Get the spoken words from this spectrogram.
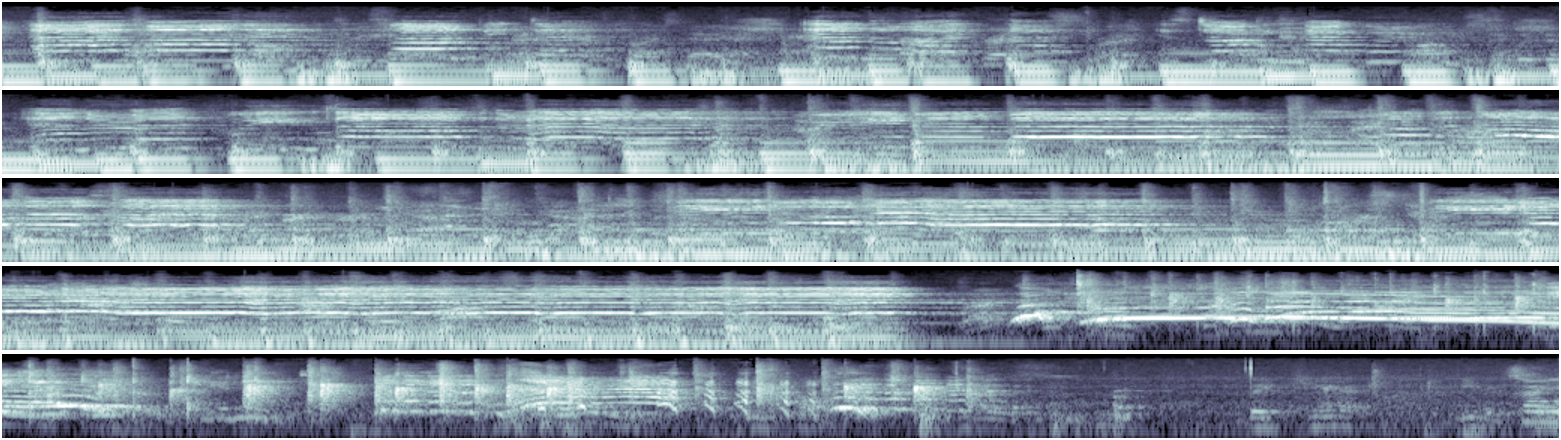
I wanted something different. And can't even. So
